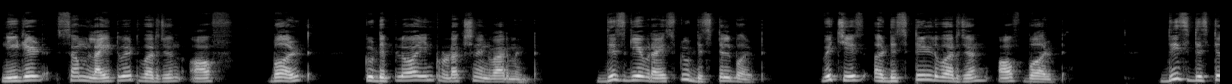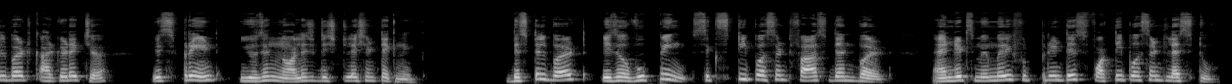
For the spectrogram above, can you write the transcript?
needed some lightweight version of BERT to deploy in production environment. This gave rise to DistilBERT, which is a distilled version of BERT. This DistilBERT architecture is trained using knowledge distillation technique. DistilBERT is a whooping 60% fast than BERT and its memory footprint is 40% less too.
